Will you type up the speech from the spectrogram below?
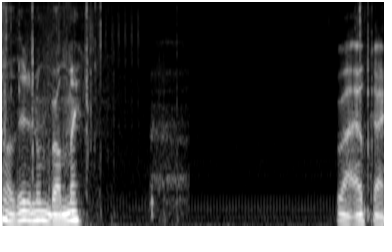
Oh, there's a number on me. Right, okay.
